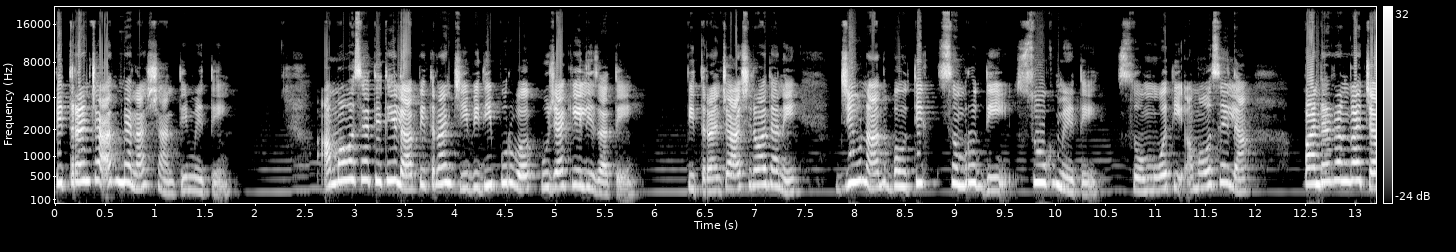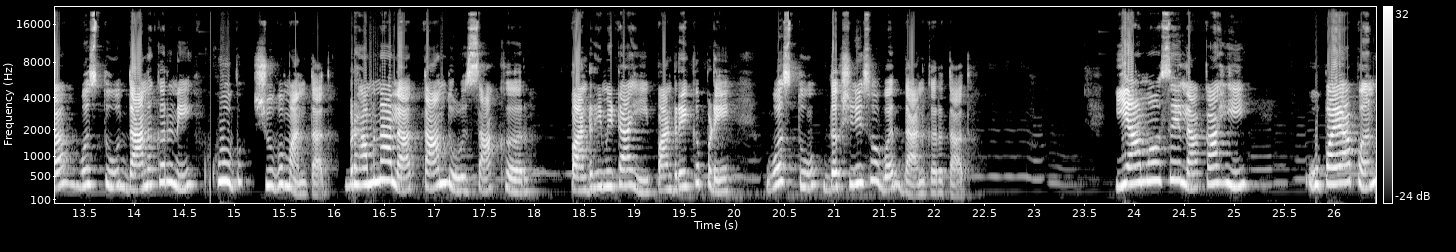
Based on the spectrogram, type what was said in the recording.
पितरांच्या आत्म्याला शांती मिळते. अमावस्या तिथीला पितरांची विधीपूर्वक पूजा केली जाते. पितरांच्या आशीर्वादाने जीवनात भौतिक समृद्धी सुख मिळते. सोमवती अमावस्येला पांढऱ्या रंगाच्या वस्तू दान करणे खूप शुभ मानतात. ब्राह्मणाला तांदूळ साखर पांढरी मिठाई पांढरे कपडे वस्तू दक्षिणेसोबत दान करतात. या अमावस्येला काही उपाय आपण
